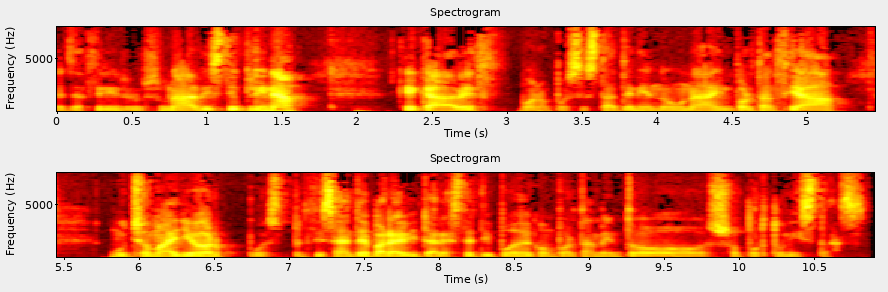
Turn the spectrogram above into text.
Es decir, es una disciplina que cada vez, bueno, pues está teniendo una importancia mucho mayor, pues precisamente para evitar este tipo de comportamientos oportunistas.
